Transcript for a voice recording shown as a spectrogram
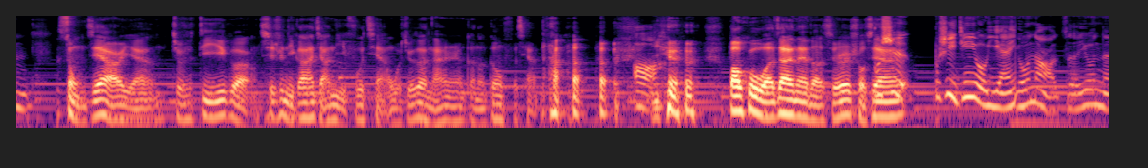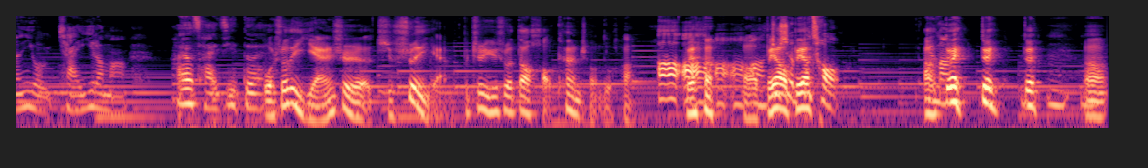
嗯，总结而言，就是第一个，其实你刚才讲你肤浅，我觉得男人可能更肤浅吧，哦，包括我在内的。其实首先不是不是已经有颜有脑子又能有才艺了吗？还有才技，对，我说的颜是就顺眼，不至于说到好看程度哈。哦哦哦哦哦不要不要丑。啊对，对对对，嗯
